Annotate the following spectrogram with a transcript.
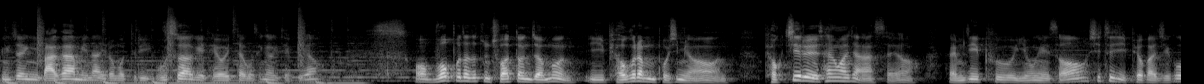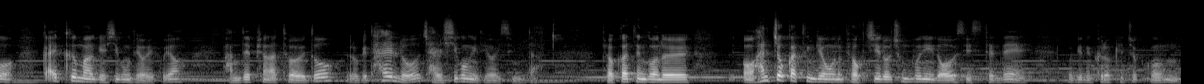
굉장히 마감이나 이런 것들이 우수하게 되어 있다고 생각이 되고요. 어, 무엇보다도 좀 좋았던 점은 이 벽을 한번 보시면 벽지를 사용하지 않았어요. MDF 이용해서 시트지 입혀가지고 깔끔하게 시공되어 있고요. 반대편 아트월도 이렇게 타일로 잘 시공이 되어 있습니다. 벽 같은 거를 어, 한쪽 같은 경우는 벽지로 충분히 넣을 수 있을 텐데 여기는 그렇게 조금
